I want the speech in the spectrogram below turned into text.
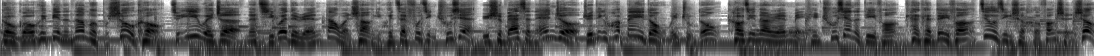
狗狗会变得那么不受控，就意味着那奇怪的人大晚上也会在附近出现。于是 Best Angel 决定化被动为主动，靠近那人每天出现的地方，看看对方究竟是何方神圣。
